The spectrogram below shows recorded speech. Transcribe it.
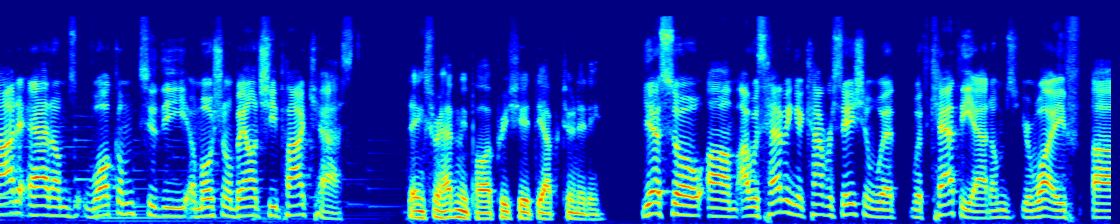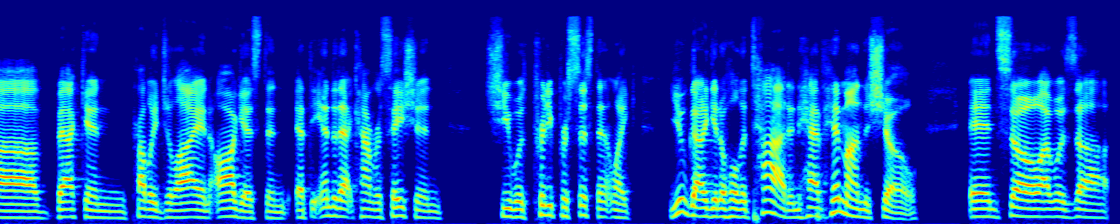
Todd Adams, welcome to the Emotional Balance Sheet Podcast. Thanks for having me, Paul. I appreciate the opportunity. Yeah, so um, I was having a conversation with with Cathy Adams, your wife, uh, back in probably July and August, and at the end of that conversation, she was pretty persistent, like you've got to get a hold of Todd and have him on the show. And so I was uh,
